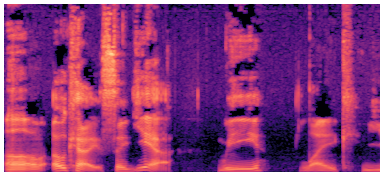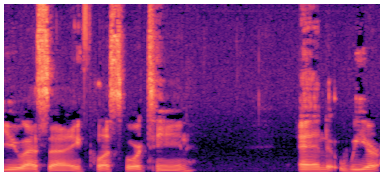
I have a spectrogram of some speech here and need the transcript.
Um okay, so yeah, we like USA plus 14 and we are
